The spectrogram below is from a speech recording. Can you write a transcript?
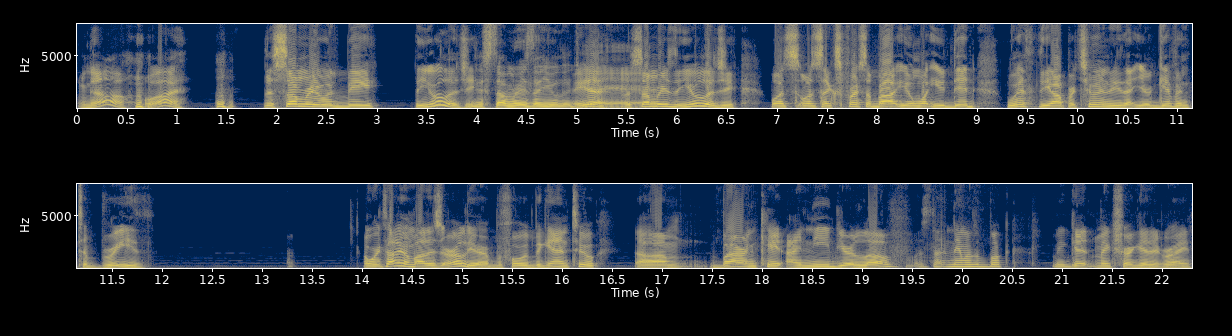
No, why? the summary would be the eulogy. The summary is the eulogy. Yeah, the summary is the eulogy. What's what's expressed about you and what you did with the opportunity that you're given to breathe. And we were talking about this earlier before we began too. Um, Byron Katie, I need your love. What's that name of the book? Let me get make sure I get it right.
